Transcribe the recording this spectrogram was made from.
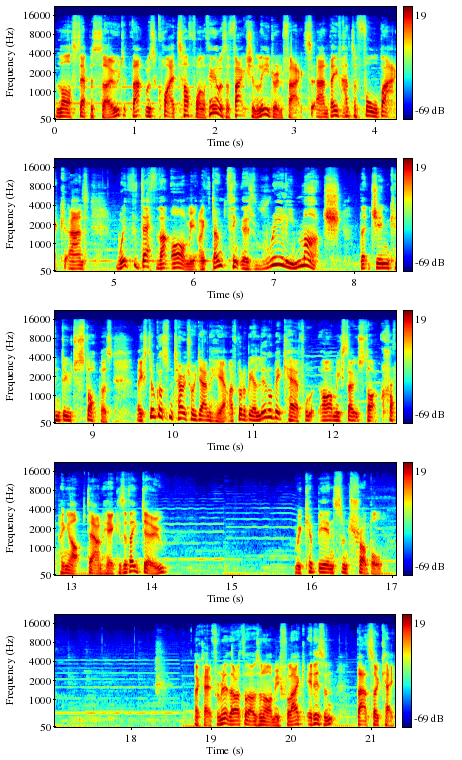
last episode. That was quite a tough one. I think that was a faction leader, in fact, and they've had to fall back. And with the death of that army, I don't think there's really much that Jin can do to stop us. They've still got some territory down here. I've got to be a little bit careful that armies don't start cropping up down here, because if they do, we could be in some trouble. Okay, for a minute there I thought that was an army flag. It isn't. That's okay.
